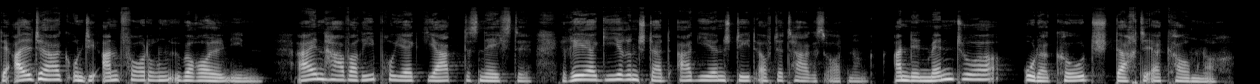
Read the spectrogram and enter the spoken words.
Der Alltag und die Anforderungen überrollen ihn. Ein Havarieprojekt jagt das nächste. Reagieren statt agieren steht auf der Tagesordnung. An den Mentor oder Coach dachte er kaum noch.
